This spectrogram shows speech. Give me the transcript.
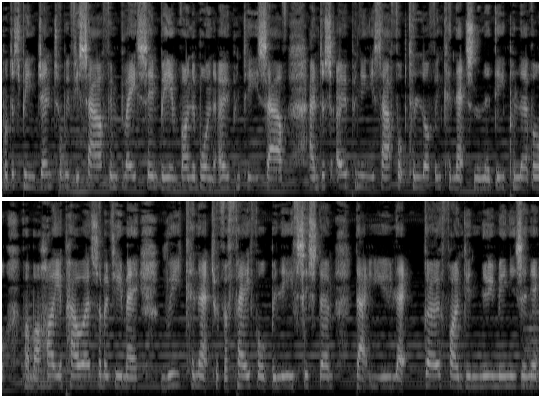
but just being gentle with yourself, embracing, being vulnerable and open to yourself, and just opening yourself up to love and connection on a deeper level from a higher power. Some of you may reconnect with a faith or belief system that you let go finding new meanings in it,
